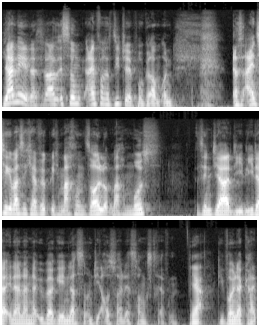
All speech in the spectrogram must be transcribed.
Ja, nee, das war, ist so ein einfaches DJ-Programm. Und das Einzige, was ich ja wirklich machen soll und machen muss, sind ja die Lieder ineinander übergehen lassen und die Auswahl der Songs treffen. ja. Die wollen ja kein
